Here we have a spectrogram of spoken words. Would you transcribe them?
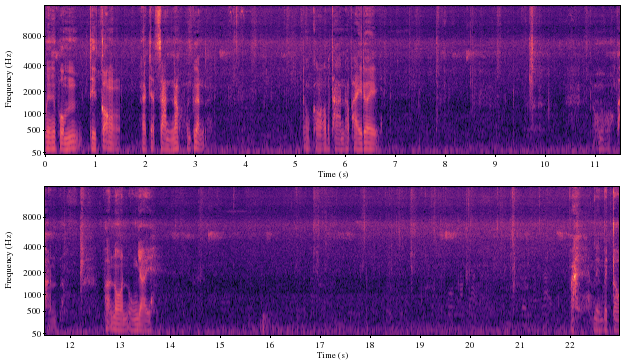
มือผมถือกล้องอาจจะสั่นเนาะเพื่อนๆ ต้องขอประทานอภัยด้วย โอ้พระพระนอนองค์ใหญ่ไปเดินไปต่อ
